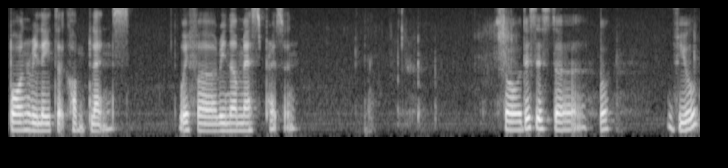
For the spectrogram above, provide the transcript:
bone-related complaints with a renal mass present. So this is the view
